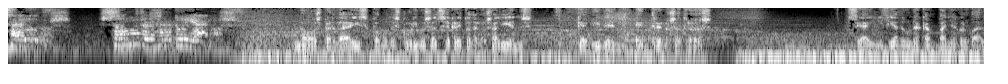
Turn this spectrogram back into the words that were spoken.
Saludos. Somos los arturianos. No os perdáis cómo descubrimos el secreto de los aliens que viven entre nosotros. Se ha iniciado una campaña global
